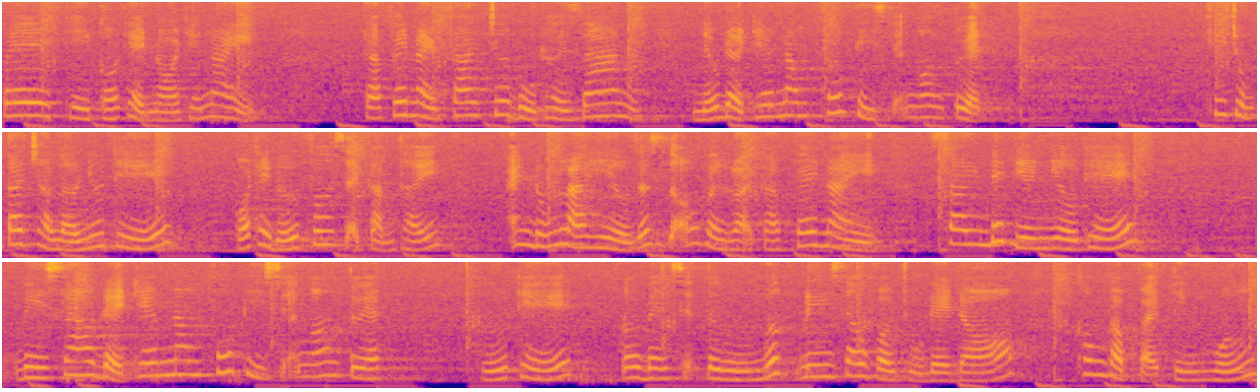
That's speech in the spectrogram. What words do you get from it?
phê thì có thể nói thế này. Cà phê này pha chưa đủ thời gian, nếu đợi thêm 5 phút thì sẽ ngon tuyệt. Khi chúng ta trả lời như thế, có thể đối phương sẽ cảm thấy anh đúng là hiểu rất rõ về loại cà phê này, sao anh biết điều nhiều thế? Vì sao để thêm 5 phút thì sẽ ngon tuyệt? Cứ thế, đôi bên sẽ từng bước đi sâu vào chủ đề đó, Không gặp phải tình huống,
